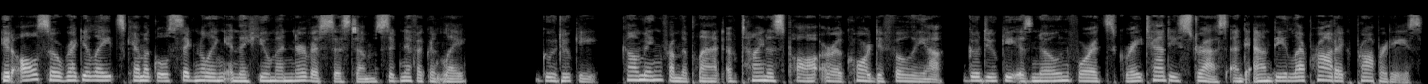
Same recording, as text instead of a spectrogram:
It also regulates chemical signaling in the human nervous system significantly. Guduki, coming from the plant of Tinus cordifolia, Guduki is known for its great anti-stress and anti-leprotic properties.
